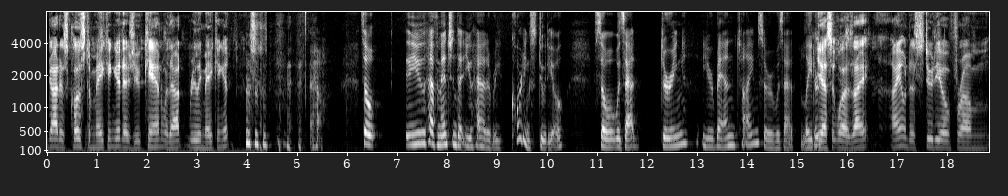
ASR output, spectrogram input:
got as close to making it as you can without really making it. so you have mentioned that you had a recording studio. So was that during your band times or was that later? Yes, it was. I I owned a studio from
